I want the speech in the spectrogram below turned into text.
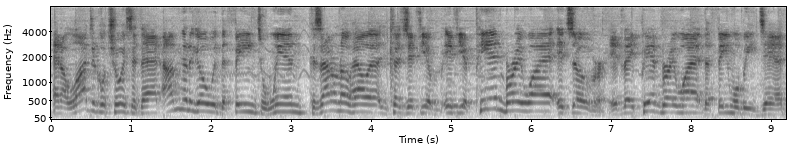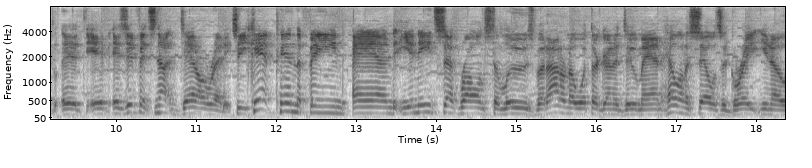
and a logical choice at that, I'm going to go with The Fiend to win, because I don't know how, uh, because if you if you pin Bray Wyatt, it's over. If they pin Bray Wyatt, The Fiend will be dead, it, it, as if it's not dead already. So you can't pin The Fiend, and you need Seth Rollins to lose, but I don't know what they're going to do, man. Hell in a Cell is a great, you know,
